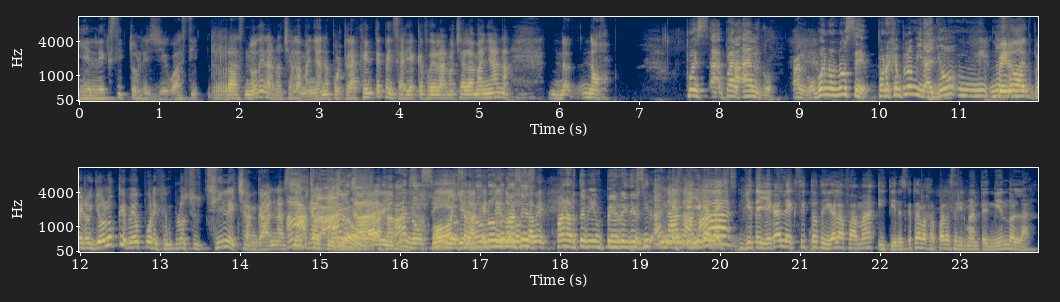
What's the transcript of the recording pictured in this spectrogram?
Y el éxito les llegó así, ras, no de la noche a la mañana, porque la gente pensaría que fue de la noche a la mañana. No, no. Pues ah, para algo, algo. Bueno, no sé. Por ejemplo, mira, yo... mi- no Pero, pero yo lo que veo, por ejemplo, sí, sí le echan ganas, Ah, claro. creatividad. Ah, no, sí. Oye, o sea, la no, gente no, no, lo es sabe. pararte bien perra y decir, ay, Nada es que Te llega, el más. te llega el éxito, te llega la fama y tienes que trabajar para seguir manteniéndola.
